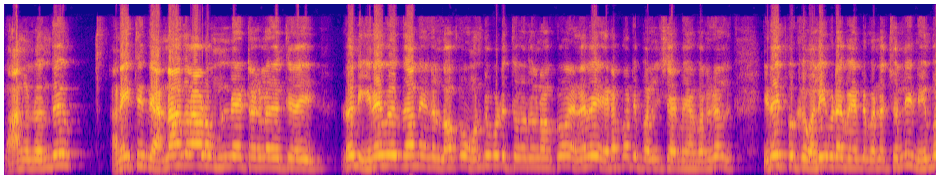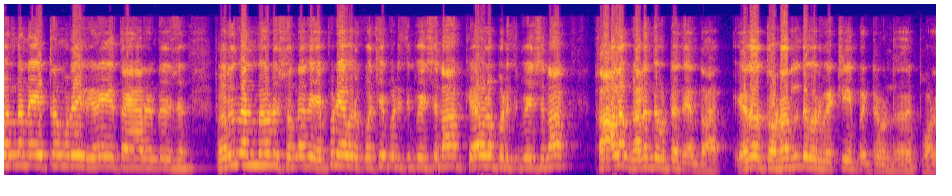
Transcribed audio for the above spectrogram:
நாங்கள் வந்து அனைத்து இந்த அண்ணா திராவிட முன்னேற்ற கழகத்துடன் இணைவதுதான் எங்கள் நோக்கம் ஒன்றுபடுத்துவது நோக்கம். எனவே எடப்பாடி பழனிசாமி அவர்கள் இணைப்புக்கு வழிவிட வேண்டும் என சொல்லி நிபந்தனையற்ற முறையில் இணைய தயார் என்று பெருந்தன்மையோடு சொன்னதை எப்படி அவர் கொச்சைப்படுத்தி பேசினார் கேவலப்படுத்தி பேசினார்? காலம் கடந்து விட்டது என்றார். ஏதோ தொடர்ந்து ஒரு வெற்றியை பெற்று வந்ததைப் போல.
